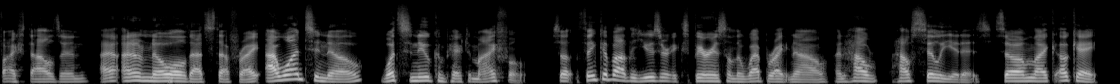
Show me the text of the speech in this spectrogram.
5000. I I don't know all that stuff, right? I want to know what's new compared to my phone. So think about the user experience on the web right now and how how silly it is. So I'm like, okay,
